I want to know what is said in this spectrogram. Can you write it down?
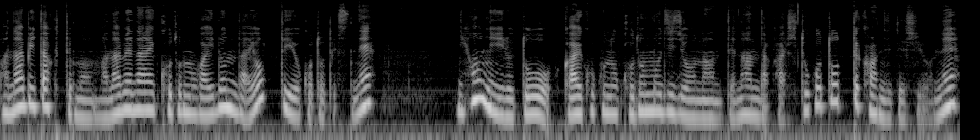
学びたくても学べない子供がいるんだよっていうことですね。日本にいると外国の子供事情なんてなんだか人事って感じですよね。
